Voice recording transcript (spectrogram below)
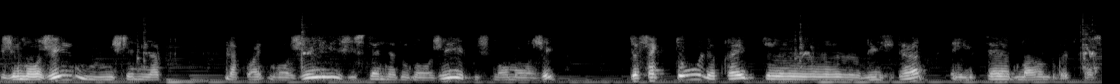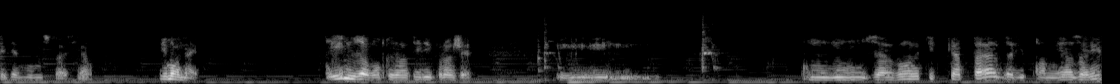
Gilles Manger, Micheline Lapointe-Manger, Ghislaine Nadeau-Manger Simon Manger. De facto, le prêtre euh, résident était membre du conseil d'administration et moi-même. Et nous avons présenté des projets. Et nous avons été capables, les premières années,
